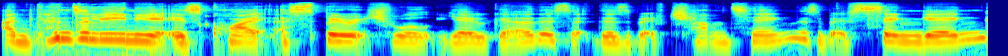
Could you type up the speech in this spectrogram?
And Kundalini is quite a spiritual yoga. There's a, there's a bit of chanting, there's a bit of singing.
